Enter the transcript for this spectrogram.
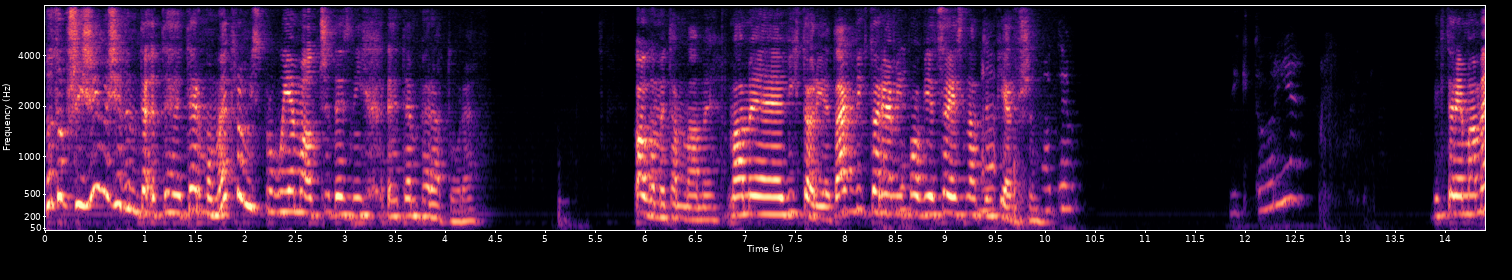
No to przyjrzyjmy się tym te, te, termometrom i spróbujemy odczytać z nich temperaturę. Kogo my tam mamy? Mamy Wiktorię, tak? Wiktoria mi powie, co jest na tym pierwszym. Wiktorię? Wiktorię mamy?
